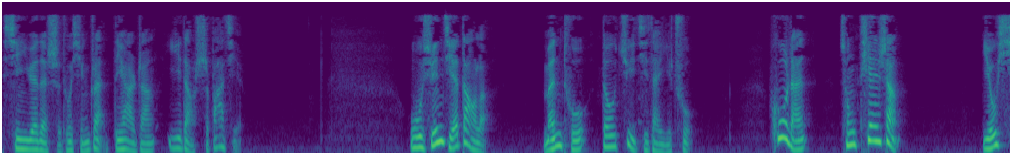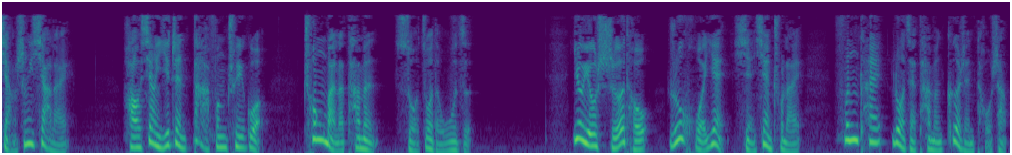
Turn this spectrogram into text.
新约的使徒行传第二章一到十八节。五旬节到了，门徒都聚集在一处。忽然从天上有响声下来，好像一阵大风吹过，充满了他们所坐的屋子。又有舌头如火焰显现出来，分开落在他们个人头上。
